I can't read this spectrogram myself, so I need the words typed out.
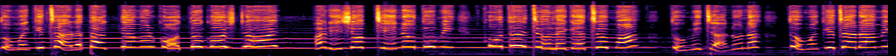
তোমাকে ছাড়া থাকতে আমার কত কষ্ট হয়? আর এসব জেনেও তুমি কোথায় চলে গেছো, মা? তুমি জানো না, তোমাকে ছাড়া আমি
